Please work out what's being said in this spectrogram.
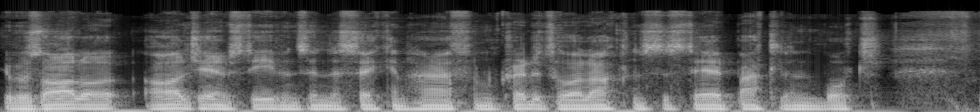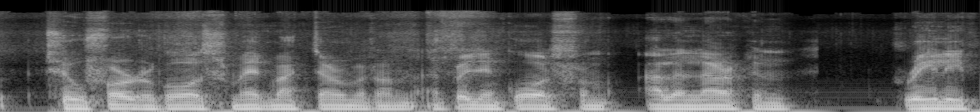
It was all all James Stephens in the second half, and credit to O'Loughlin's to stay battling, but two further goals from Ed McDermott and a brilliant goal from Alan Larkin really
